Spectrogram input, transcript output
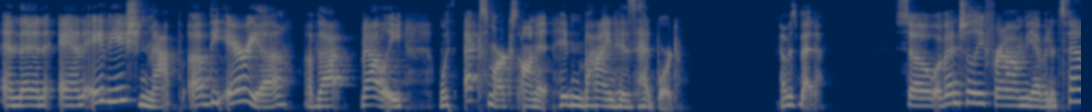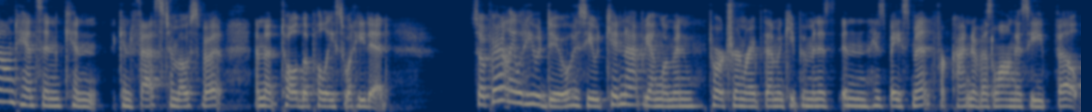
and then an aviation map of the area of that valley with X marks on it hidden behind his headboard of his bed. So eventually, from the evidence found, Hansen can confess to most of it and then told the police what he did. So apparently, what he would do is he would kidnap young women, torture and rape them, and keep them in his in his basement for kind of as long as he felt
